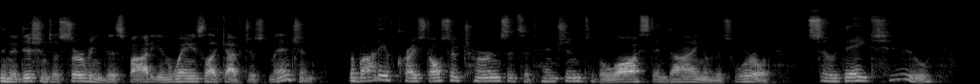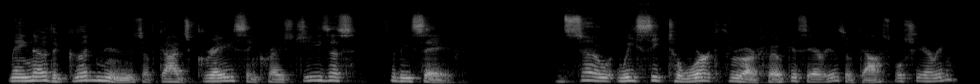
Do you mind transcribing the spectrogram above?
In addition to serving this body in ways like I've just mentioned, the body of Christ also turns its attention to the lost and dying of this world, so they too may know the good news of God's grace in Christ Jesus to be saved. And so we seek to work through our focus areas of gospel sharing,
